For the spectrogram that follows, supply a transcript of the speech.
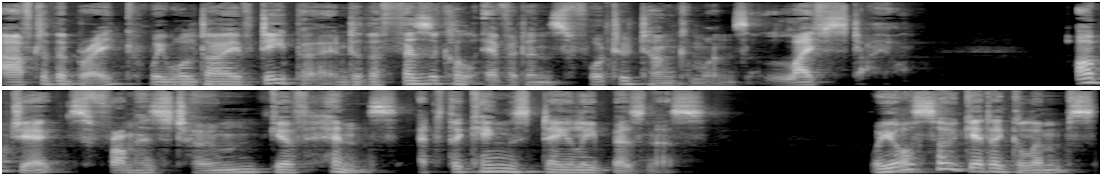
After the break, we will dive deeper into the physical evidence for Tutankhamun's lifestyle. Objects from his tomb give hints at the king's daily business. We also get a glimpse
